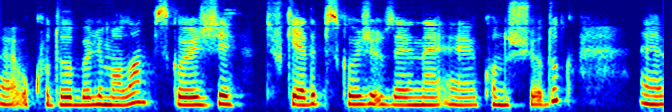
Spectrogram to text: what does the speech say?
e, okuduğu bölüm olan psikoloji, Türkiye'de psikoloji üzerine e, konuşuyorduk. E,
